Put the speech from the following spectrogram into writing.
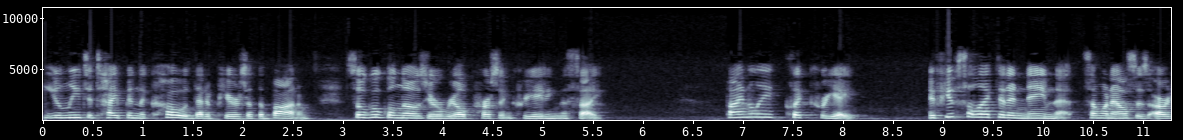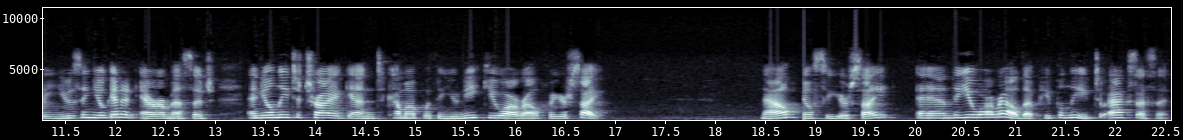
You'll need to type in the code that appears at the bottom so Google knows you're a real person creating the site. Finally, click Create. If you've selected a name that someone else is already using, you'll get an error message and you'll need to try again to come up with a unique URL for your site. Now you'll see your site and the URL that people need to access it.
